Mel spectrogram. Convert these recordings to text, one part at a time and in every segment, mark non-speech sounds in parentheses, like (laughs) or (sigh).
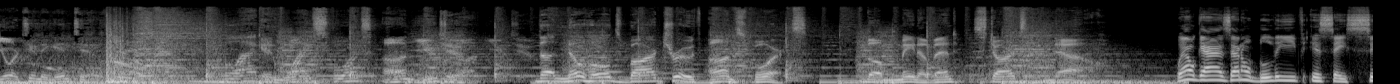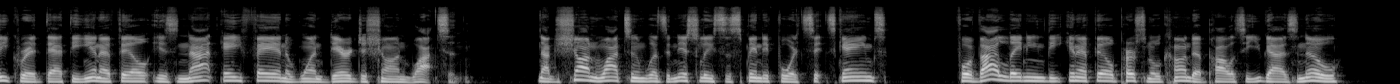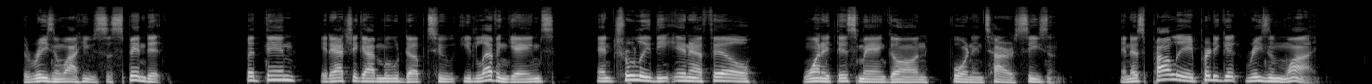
You're tuning into Black and White Sports on YouTube. The no holds barred truth on sports. The main event starts now. Well, guys, I don't believe it's a secret that the NFL is not a fan of one Derek Deshaun Watson. Now, Deshaun Watson was initially suspended for six games for violating the NFL personal conduct policy. You guys know the reason why he was suspended. But then it actually got moved up to 11 games, and truly the NFL wanted this man gone for an entire season. And that's probably a pretty good reason why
